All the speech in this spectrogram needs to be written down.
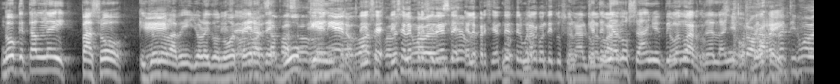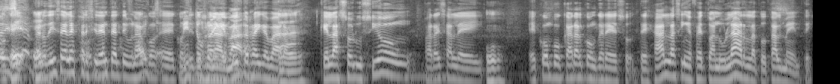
no, que tal ley pasó y yo no la vi. Yo le digo, no, espérate, busquen. Dice, dice el presidente, el presidente del Tribunal Constitucional, que tenía dos años y pico del año. Sí, pero ok, agarré el ok, 29 de diciembre. Pero dice el expresidente del Tribunal eh, Constitucional. Víctor Rey Guevara, que la solución para esa ley es convocar al Congreso, dejarla sin efecto, anularla totalmente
